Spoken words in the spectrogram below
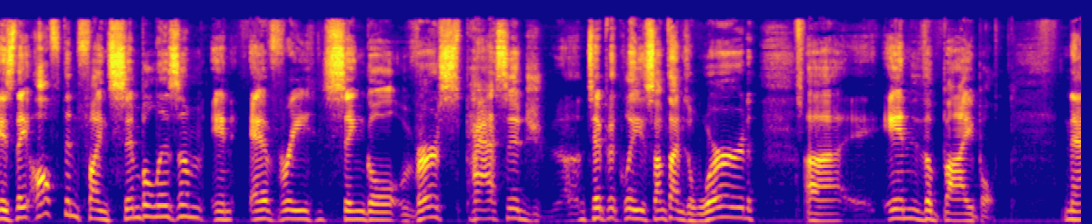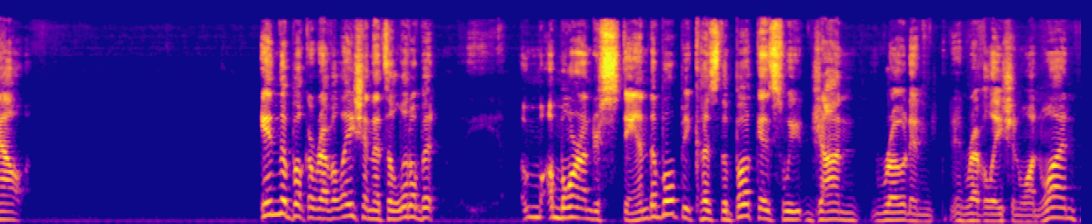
is they often find symbolism in every single verse, passage, uh, typically sometimes a word uh, in the Bible. Now, in the book of Revelation, that's a little bit more understandable because the book as we John wrote in, in Revelation 1 1,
